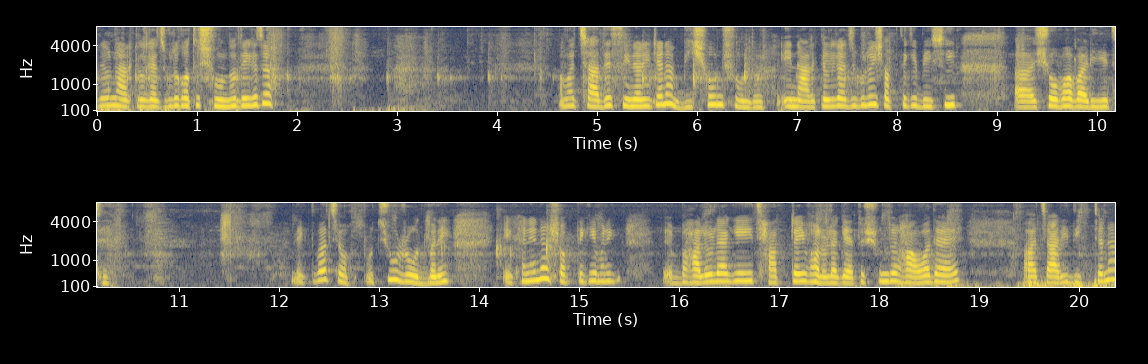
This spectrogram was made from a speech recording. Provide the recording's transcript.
দেখো নারকেল গাছগুলো কত সুন্দর দেখেছ? আমার ছাদের সিনারিটা না ভীষণ সুন্দর। এই নারকেল গাছগুলোই সব থেকে বেশি শোভা বাড়িয়েছে। দেখতে পাচ্ছ? প্রচুর রোদ। মানে এখানে না সব থেকে মানে ভালো লাগে এই ছাদটাই ভালো লাগে। এত সুন্দর হাওয়া দেয়। আর চারিদিকটা না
